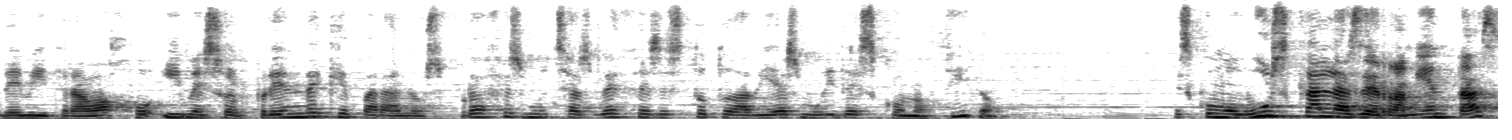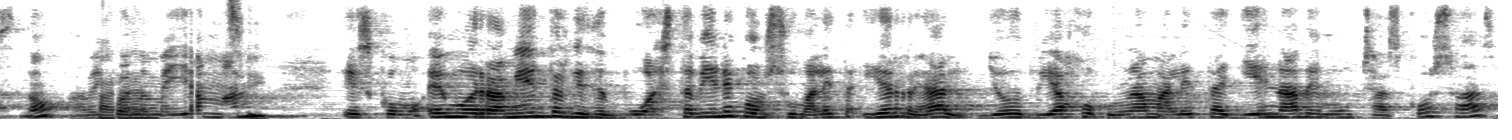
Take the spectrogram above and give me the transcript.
de mi trabajo y me sorprende que para los profes muchas veces esto todavía es muy desconocido. Es como buscan las herramientas, ¿no? A mí cuando me llaman es como, hemos herramientas, dicen, pues esta viene con su maleta. Y es real, yo viajo con una maleta llena de muchas cosas,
